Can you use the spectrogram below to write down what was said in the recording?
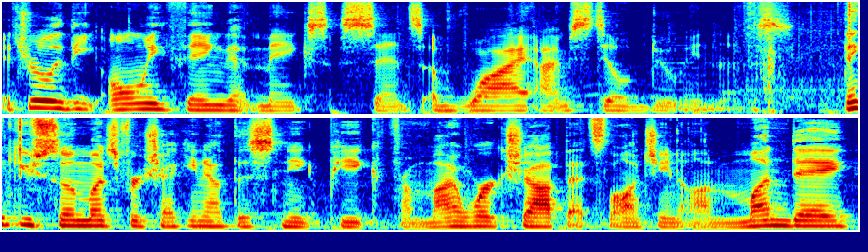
it's really the only thing that makes sense of why I'm still doing this. Thank you so much for checking out this sneak peek from my workshop that's launching on Monday.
